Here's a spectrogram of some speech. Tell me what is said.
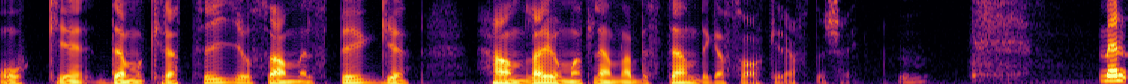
Och eh, demokrati och samhällsbygge handlar ju om att lämna beständiga saker efter sig. Mm. Men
